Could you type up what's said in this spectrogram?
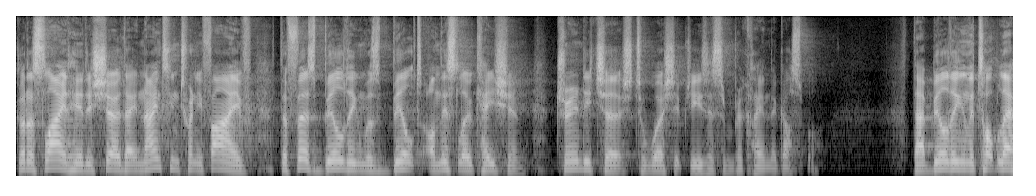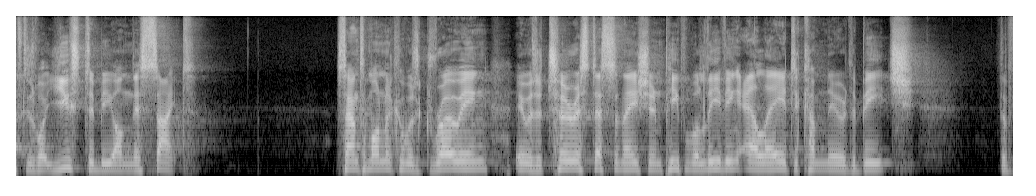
Got a slide here to show that in 1925, the first building was built on this location, Trinity Church, to worship Jesus and proclaim the gospel. That building in the top left is what used to be on this site. Santa Monica was growing, it was a tourist destination. People were leaving LA to come near the beach. The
